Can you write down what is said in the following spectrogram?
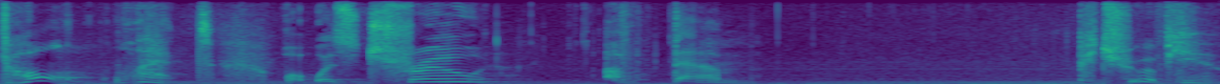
Don't let what was true of them be true of you.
